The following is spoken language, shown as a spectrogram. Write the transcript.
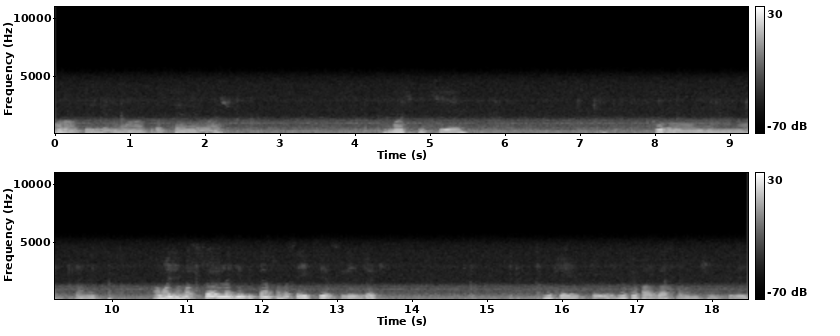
16 girelim. 16'da TV var. Maç 2 Pro.net Amacımız server'a girdikten sonra yazısı gelecek. Nuke'yi yüklüyoruz. Nuke fazla atmadığım için değil.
